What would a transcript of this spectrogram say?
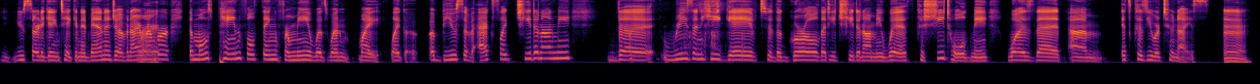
you started getting taken advantage of. And I Right. remember the most painful thing for me was when my like abusive ex like cheated on me. The reason he gave to the girl that he cheated on me with, because she told me, was that um, it's because you were too nice. Mm.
